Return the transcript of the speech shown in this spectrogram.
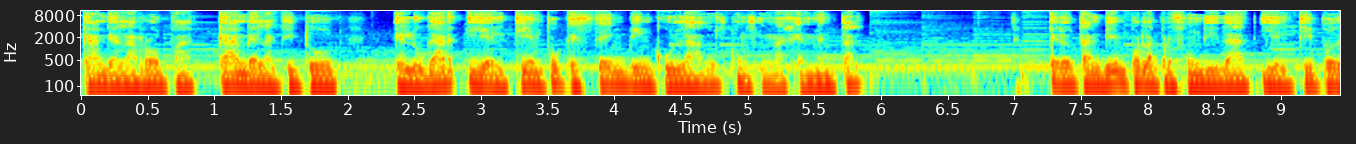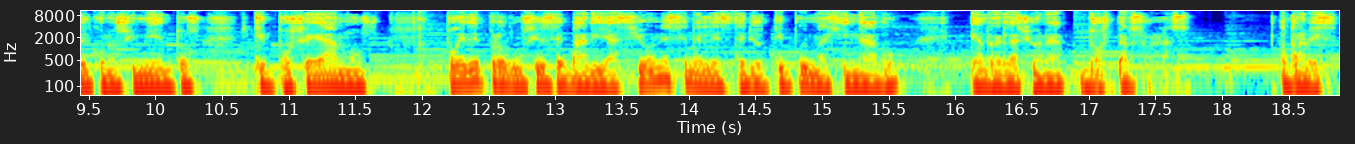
cambia la ropa, cambia la actitud, el lugar y el tiempo que estén vinculados con su imagen mental, pero también por la profundidad y el tipo de conocimientos que poseamos, puede producirse variaciones en el estereotipo imaginado en relación a dos personas. Otra vez,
